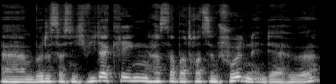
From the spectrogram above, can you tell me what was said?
Ähm, würdest das nicht wiederkriegen, hast aber trotzdem Schulden in der Höhe.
